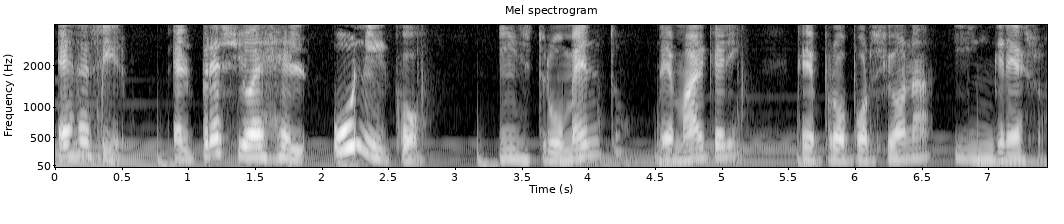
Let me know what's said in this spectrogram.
Es decir, el precio es el único instrumento de marketing que proporciona ingresos.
